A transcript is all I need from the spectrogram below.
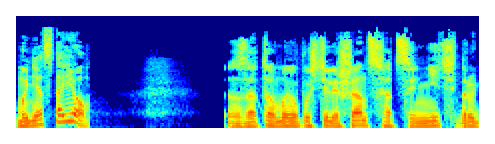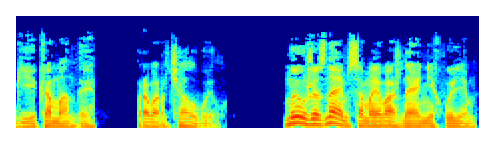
Мы не отстаем». «Зато мы упустили шанс оценить другие команды», — проворчал Уилл. Мы уже знаем самое важное о них, Уильям.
